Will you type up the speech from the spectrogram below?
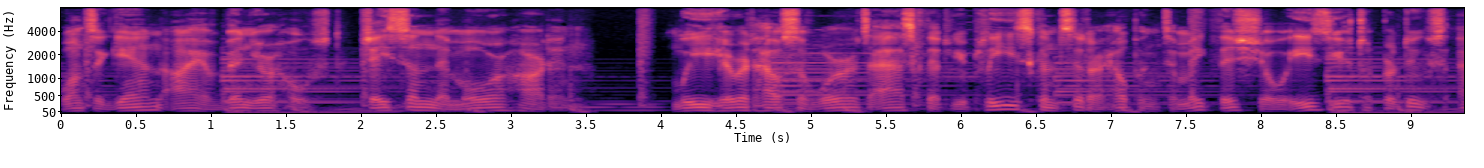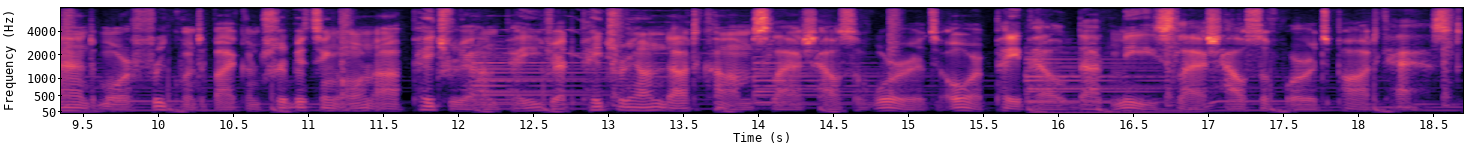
Once again, I have been your host, Jason Nemore Hardin. We here at House of Words ask that you please consider helping to make this show easier to produce and more frequent by contributing on our Patreon page at patreon.com slash House of Words or paypal.me slash House of Words podcast.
